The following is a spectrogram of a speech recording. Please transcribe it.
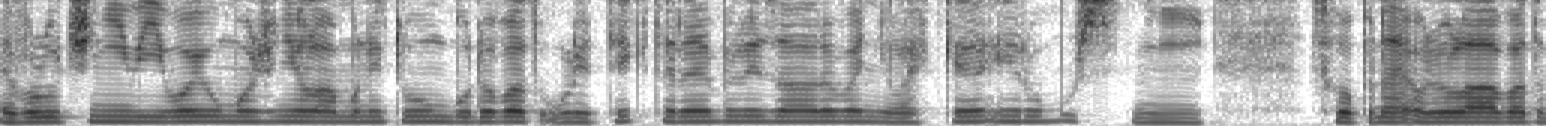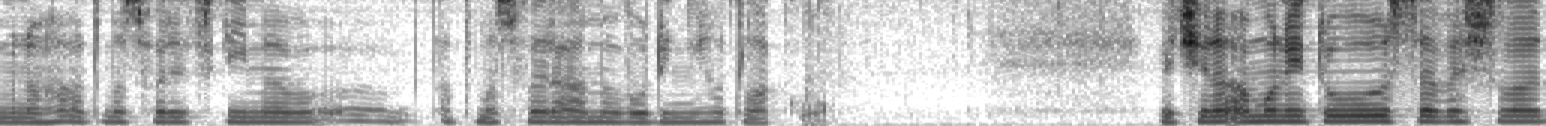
Evoluční vývoj umožnil amonitům budovat ulity, které byly zároveň lehké i robustní, schopné odolávat mnoha atmosférickým atmosférám vodního tlaku. Většina amonitů se vešla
